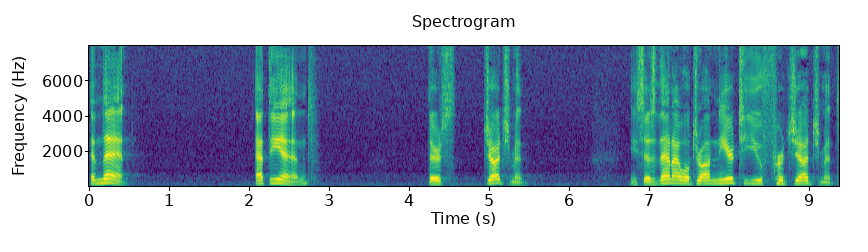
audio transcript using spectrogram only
And then, at the end, there's judgment. He says, Then I will draw near to you for judgment.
